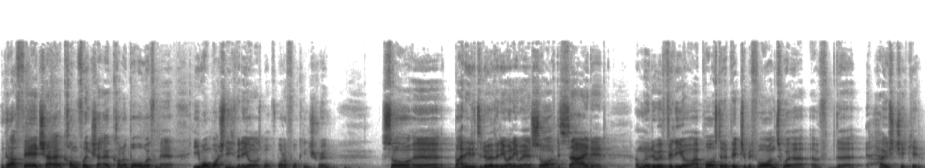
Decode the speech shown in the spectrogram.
Look at that fade. Shout out conflict. Shout out Connor Butterworth, mate. You won't watch these videos, but what a fucking trim. So, uh, but I needed to do a video anyway. So I've decided I'm going to do a video. I posted a picture before on Twitter of the house chicken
